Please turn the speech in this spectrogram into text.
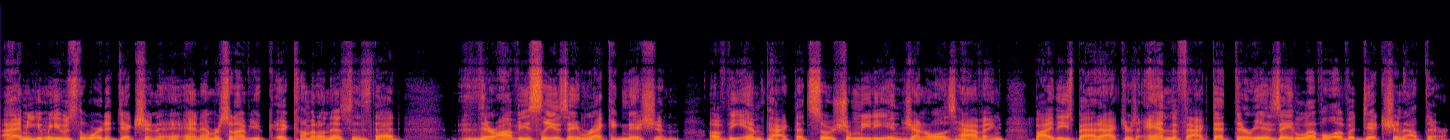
I mean, you use the word addiction, and Emerson, I have you uh, comment on this? Is that there obviously is a recognition of the impact that social media in general is having by these bad actors and the fact that there is a level of addiction out there.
